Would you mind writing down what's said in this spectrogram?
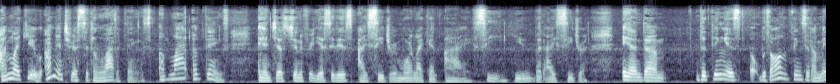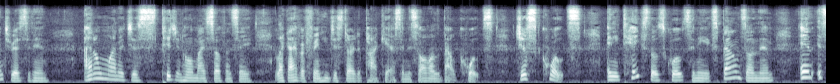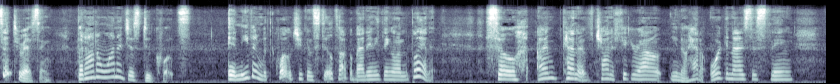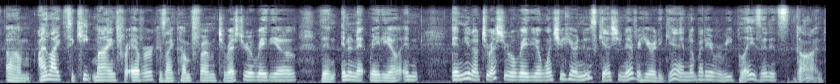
I'm like you. I'm interested in a lot of things, a lot of things. And just Jennifer, yes, it is Isidra, more like an I see you, but Isidra. And um, the thing is, uh, with all the things that I'm interested in, I don't want to just pigeonhole myself and say, like I have a friend, he just started a podcast and it's all about quotes, just quotes. And he takes those quotes and he expounds on them and it's interesting. But I don't want to just do quotes. And even with quotes, you can still talk about anything on the planet. So I'm kind of trying to figure out, you know, how to organize this thing. Um, I like to keep mine forever because I come from terrestrial radio, then internet radio, and and you know terrestrial radio. Once you hear a newscast, you never hear it again. Nobody ever replays it; it's gone.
